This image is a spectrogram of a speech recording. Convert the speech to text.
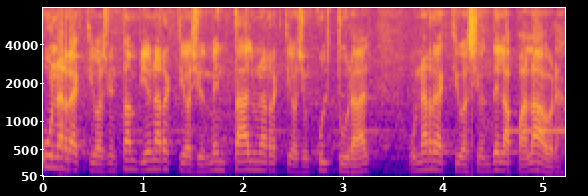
una reactivación también, una reactivación mental, una reactivación cultural, una reactivación de la palabra.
